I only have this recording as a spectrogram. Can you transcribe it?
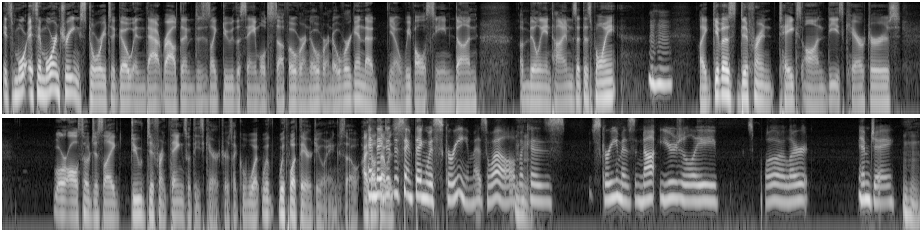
it's more it's a more intriguing story to go in that route than to just like do the same old stuff over and over and over again that you know we've all seen done a million times at this point. Mm-hmm. Like give us different takes on these characters or also just like do different things with these characters like what with, with what they're doing. So I thought and they did was the same thing with Scream as well Mhm. because Scream is not usually spoiler alert MJ. Mhm.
